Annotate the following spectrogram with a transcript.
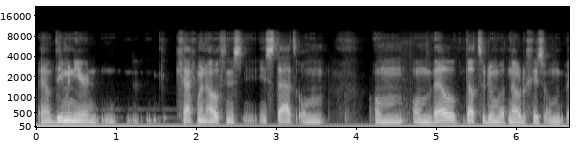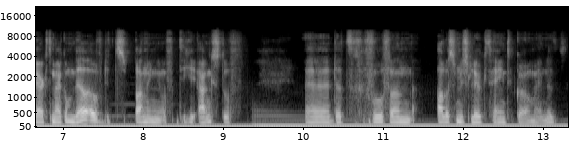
en op die manier krijg mijn hoofd in, staat om, om, om wel dat te doen wat nodig is om werk te maken. Om wel over de spanning of die angst of uh, dat gevoel van alles mislukt heen te komen. En dat,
